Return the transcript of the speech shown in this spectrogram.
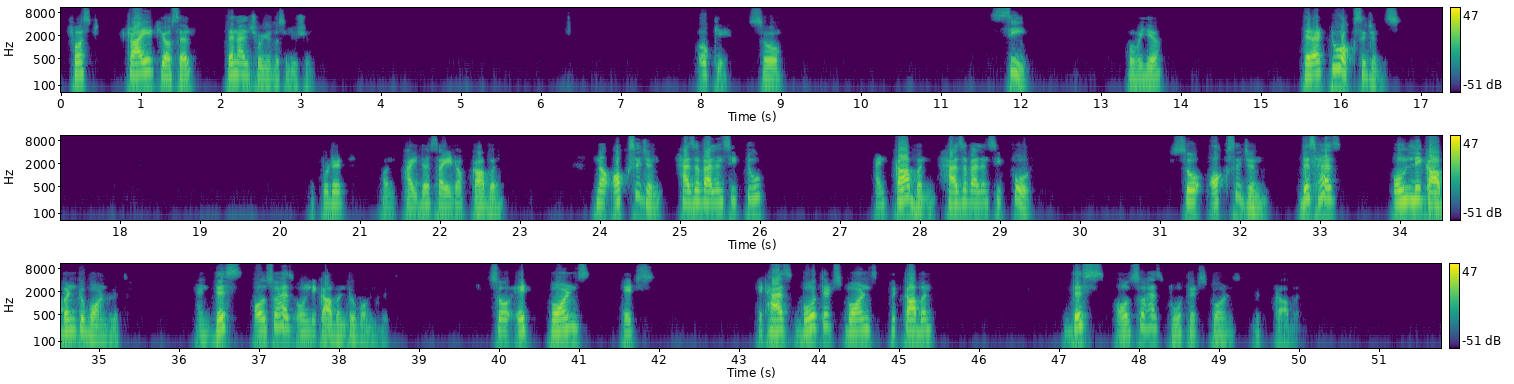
First, try it yourself, then I'll show you the solution. Okay, so see over here, there are two oxygens. Put it on either side of carbon. Now oxygen has a valency 2 and carbon has a valency 4. So oxygen, this has only carbon to bond with and this also has only carbon to bond with. So it bonds its, it has both its bonds with carbon. This also has both its bonds with carbon.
